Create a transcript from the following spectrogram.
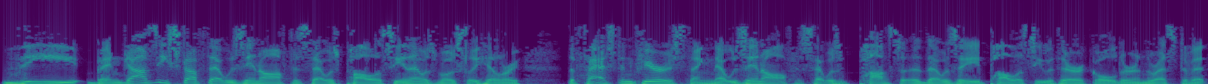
The Benghazi stuff that was in office, that was policy, and that was mostly Hillary. The Fast and Furious thing that was in office, that was pos- that was a policy with Eric Holder and the rest of it.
